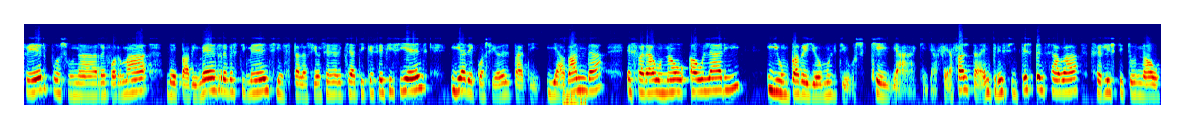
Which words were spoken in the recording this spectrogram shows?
fer pues, una reforma de paviments, revestiments, instal·lacions energètiques eficients i adequació del pati. I a banda es farà un nou aulari i un pavelló multiús, que ja, que ja feia falta. En principi es pensava fer l'Institut Nou,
